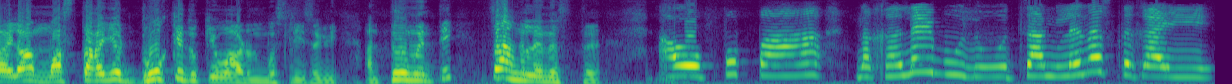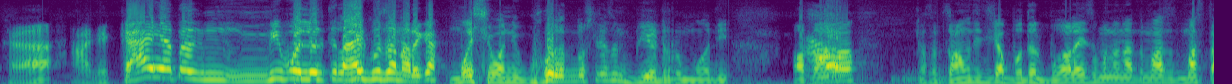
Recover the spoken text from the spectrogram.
आईला मस्त डोके दुखे वाढून बसली सगळी. आणि तू म्हणते चांगलं नसतं. अहो पप्पा नका लय बोलू. चांगलं नसतं काही. हा अगं काय आता मी बोललेलं तिला ऐकू जाणार आहे का? मशिवानी घोरत बसली असून बेडरूममध्ये. आता आता जाऊन दे तिच्याबद्दल बोलायचं म्हणून आता माझं मस्त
